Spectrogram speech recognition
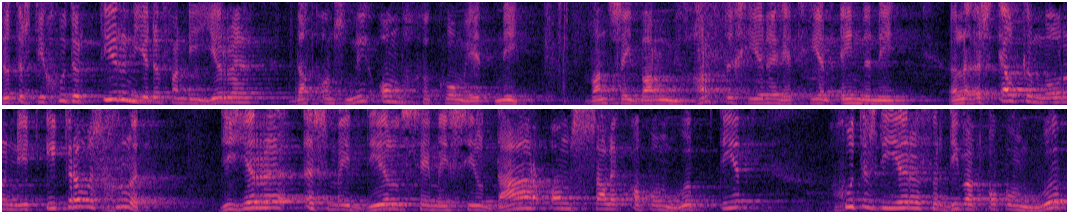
Dit is die goedertierenhede van die Here dat ons nie omgekom het nie want sy barmhartighede het geen einde nie. Hulle is elke môre nuut. U trou is groot. Die Here is my deel sê my siel. Daarom sal ek op hom hoop. Teet goed is die Here vir die wat op hom hoop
